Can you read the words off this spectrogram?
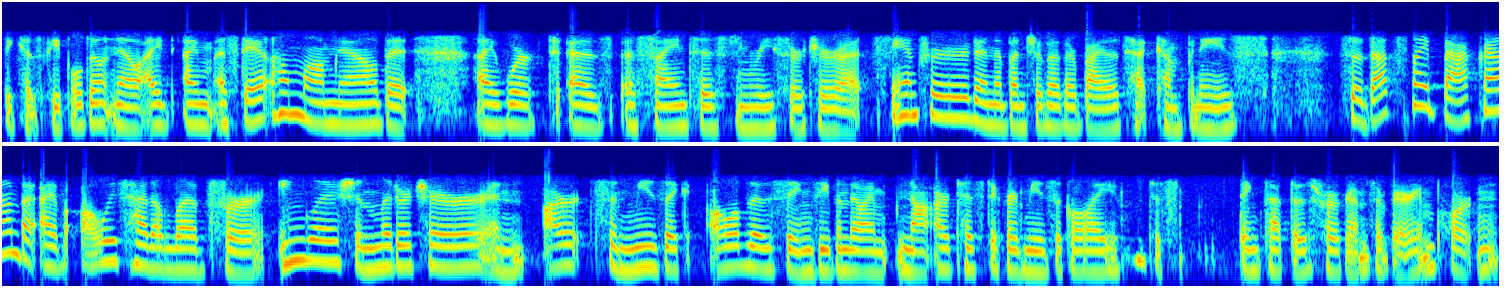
because people don't know. I, I'm a stay-at-home mom now, but I worked as a scientist and researcher at Stanford and a bunch of other biotech companies. So that's my background, but I've always had a love for English and literature and arts and music, all of those things, even though I'm not artistic or musical. I just think that those programs are very important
